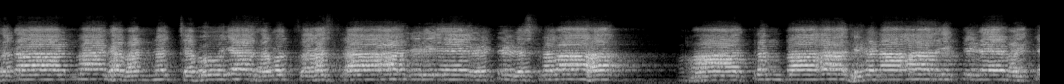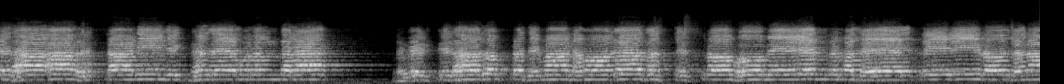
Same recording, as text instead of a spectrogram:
सदात्माघवन्नुच्च भूय समुत्सहस्राश्रवाः मात्रम् त्वाधिषणादिक्रीडे मह्यधा वृत्तानि जिघ्नसे पुनन्दर नमो जातस्तिस्रो भूमेर्नृपते त्रीणि रोचना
